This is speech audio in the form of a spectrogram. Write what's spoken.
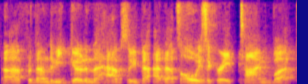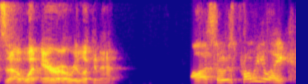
uh, for them to be good and the Habs to be bad, that's always a great time. But uh, what era are we looking at? Uh, so it was probably like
